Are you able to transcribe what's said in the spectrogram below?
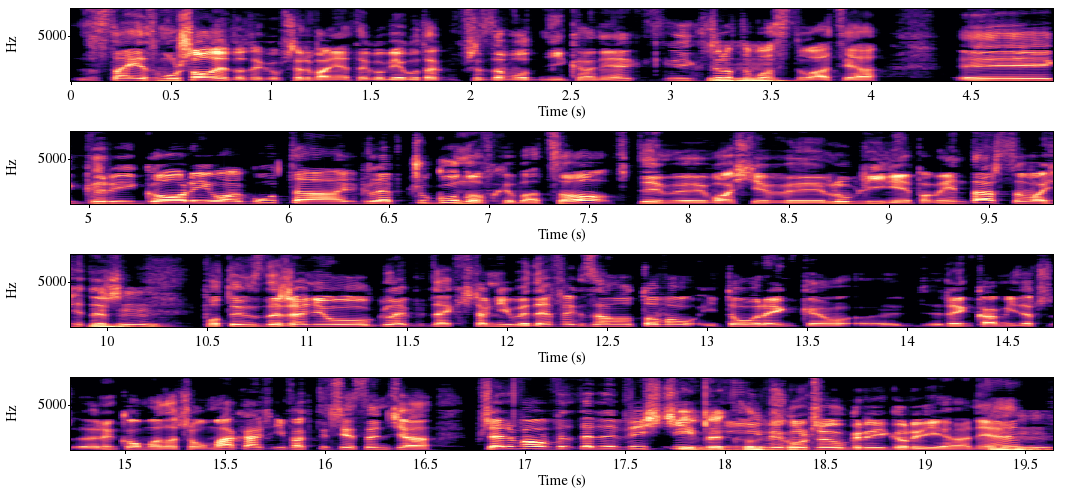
zostaje zmuszony do tego przerwania tego biegu tak przez zawodnika, nie? I Która to Mhm. była sytuacja? Yy, Grigori Łaguta, Gleb Czugunow chyba, co? W tym yy, właśnie w Lublinie, pamiętasz? Co właśnie też Mhm. po tym zderzeniu Gleb jakiś tam niby defekt zanotował i tą rękę, rękami, zac- rękoma zaczął machać i faktycznie sędzia przerwał wtedy wyścig I i wykluczył. wykluczył Grigoria, nie? Mhm.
